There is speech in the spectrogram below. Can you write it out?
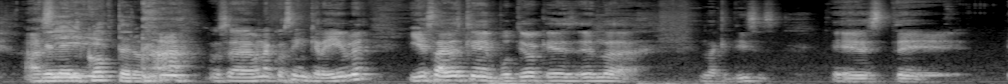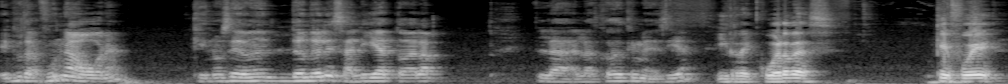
así. El helicóptero. Ajá, o sea, una cosa increíble. Y esa vez que me puteó, que es, es la, la que dices, este. eh, puta, fue una hora que no sé de dónde, de dónde le salía toda la, la- las cosas que me decía. Y recuerdas que fue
